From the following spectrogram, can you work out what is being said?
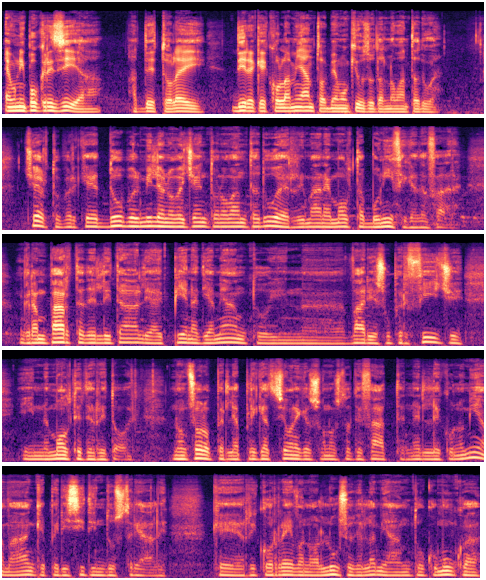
È un'ipocrisia, ha detto lei, dire che con l'amianto abbiamo chiuso dal 92. Certo, perché dopo il 1992 rimane molta bonifica da fare. Gran parte dell'Italia è piena di amianto in eh, varie superfici, in molti territori, non solo per le applicazioni che sono state fatte nell'economia ma anche per i siti industriali che ricorrevano all'uso dell'amianto, comunque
